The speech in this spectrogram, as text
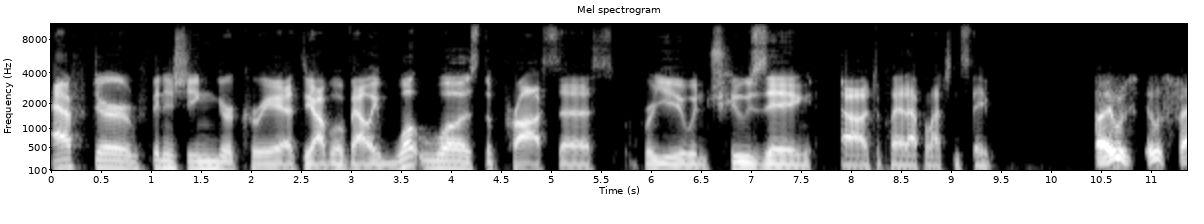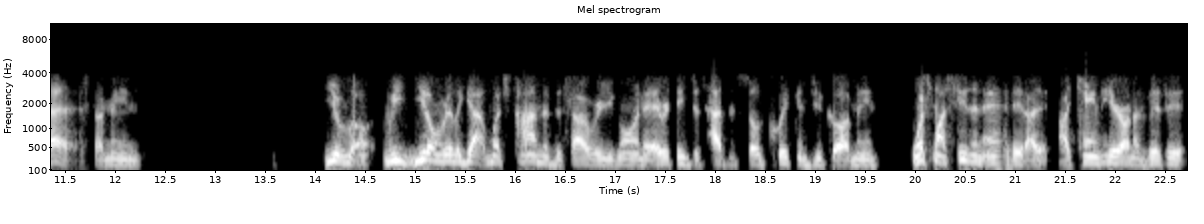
after finishing your career at Diablo Valley, what was the process for you in choosing uh, to play at Appalachian State? Uh, it was it was fast. I mean, you we you don't really got much time to decide where you're going. Everything just happened so quick in JUCO. I mean, once my season ended, I I came here on a visit.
